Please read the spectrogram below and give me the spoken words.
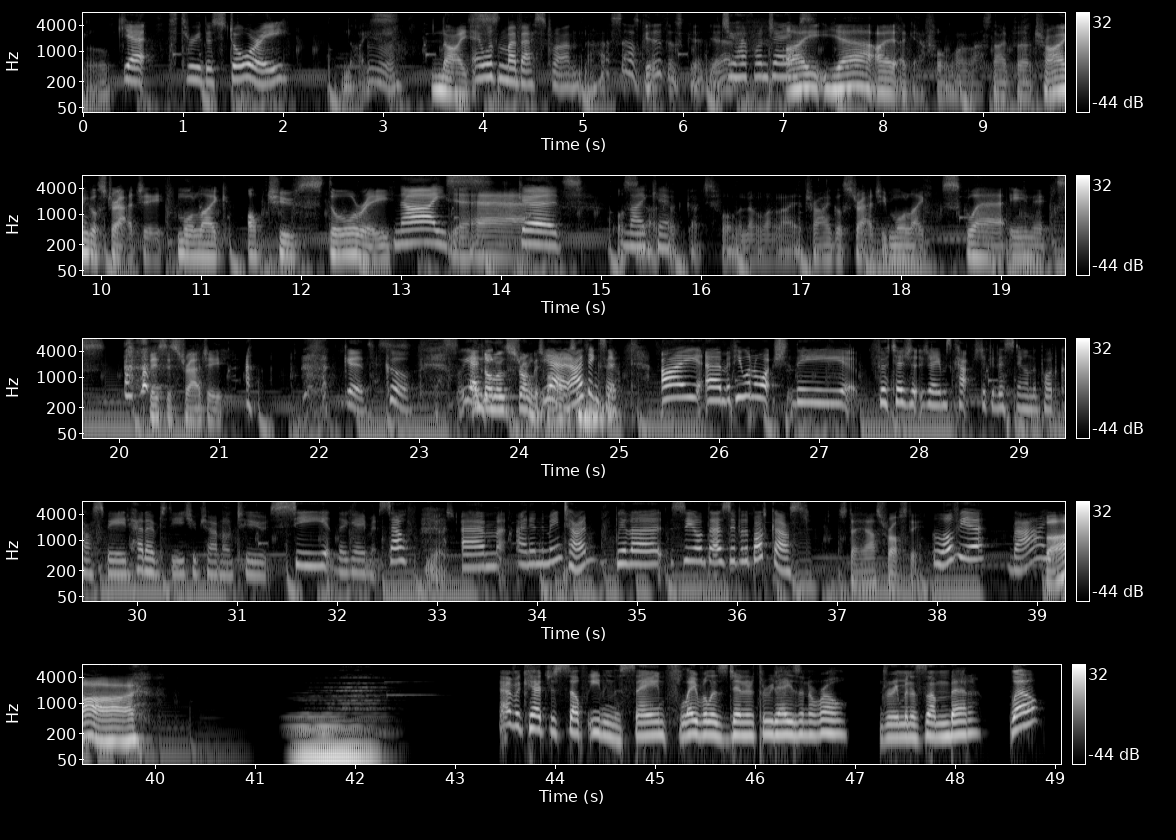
oh. get through the story. Nice, nice. It wasn't my best one. No, that sounds good. That's good. Yeah. Do you have one, James? I yeah, I I fought one last night, but triangle strategy, more like obtuse story. Nice. Yeah. Good. Also, like I, it. I, I just thought of another one like a triangle strategy, more like Square Enix business strategy. Good. Cool. Yeah, End if on you- the strongest. one, Yeah, I think so. Yeah. I um, if you want to watch the footage that James captured, if you're listening on the podcast feed, head over to the YouTube channel to see the game itself. Yes. Um, and in the meantime, we'll uh, see you on Thursday for the podcast. Stay ass frosty. Love you. Bye. Bye. Ever catch yourself eating the same flavorless dinner three days in a row? Dreaming of something better? Well,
